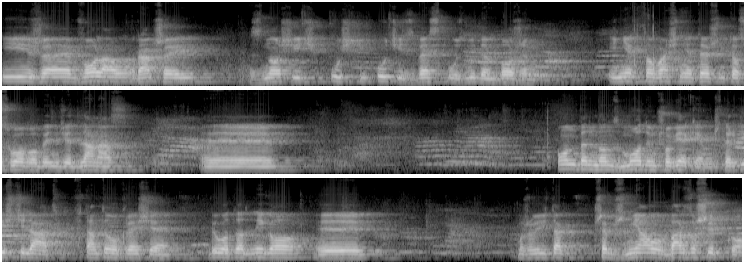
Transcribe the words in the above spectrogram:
i że wolał raczej znosić ucisk wespół z ludem Bożym. I niech to właśnie też i to słowo będzie dla nas. Yy, on będąc młodym człowiekiem, 40 lat w tamtym okresie, było to dla niego, yy, może powiedzieć tak, przebrzmiało bardzo szybko.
